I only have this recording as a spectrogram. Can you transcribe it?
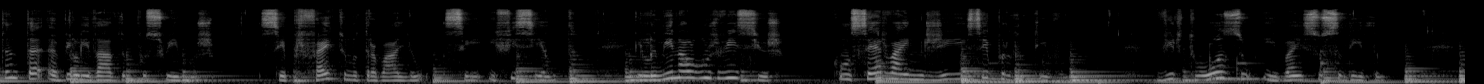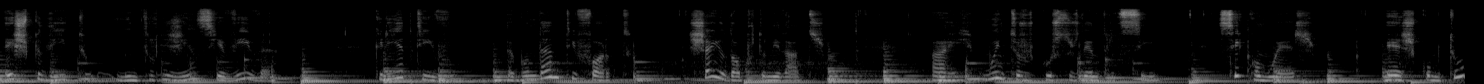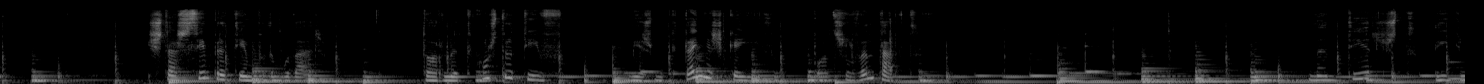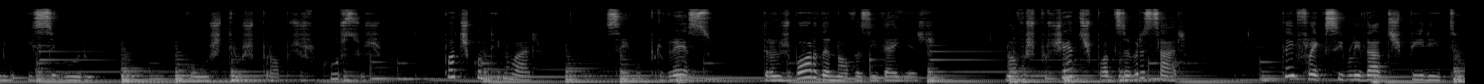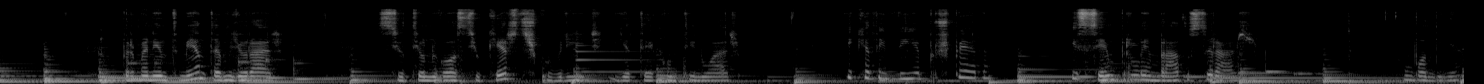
Tanta habilidade possuímos. Ser perfeito no trabalho, ser eficiente. Elimina alguns vícios. Conserva a energia e ser produtivo. Virtuoso e bem-sucedido. Expedito e inteligência viva. Criativo, abundante e forte. Cheio de oportunidades. Ai, muitos recursos dentro de si. Se como és. És como tu? Estás sempre a tempo de mudar. Torna-te construtivo. Mesmo que tenhas caído, podes levantar-te. Manteres-te digno e seguro com os teus próprios recursos. Podes continuar. Segue o progresso. Transborda novas ideias. Novos projetos podes abraçar. Tem flexibilidade de espírito, permanentemente a melhorar. Se o teu negócio queres descobrir e até continuar, e cada dia prospera, e sempre lembrado serás. Um bom dia.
